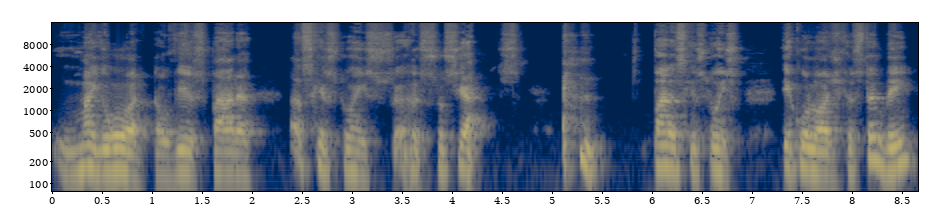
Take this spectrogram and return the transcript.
maior, talvez, para as questões eh, sociais, para as questões ecológicas também,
